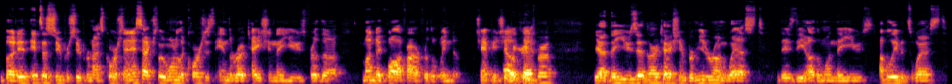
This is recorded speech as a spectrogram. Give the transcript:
But it, it's a super, super nice course, and it's actually one of the courses in the rotation they use for the Monday qualifier for the Wyndham Championship Okay. at Greensboro. Yeah, they use it in the rotation. Bermuda Run West is the other one they use. I believe it's West,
